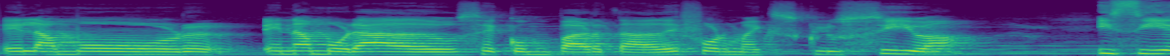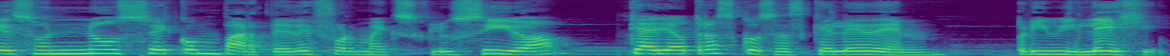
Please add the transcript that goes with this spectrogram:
el amor enamorado se comparta de forma exclusiva. Y si eso no se comparte de forma exclusiva, que haya otras cosas que le den privilegio.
